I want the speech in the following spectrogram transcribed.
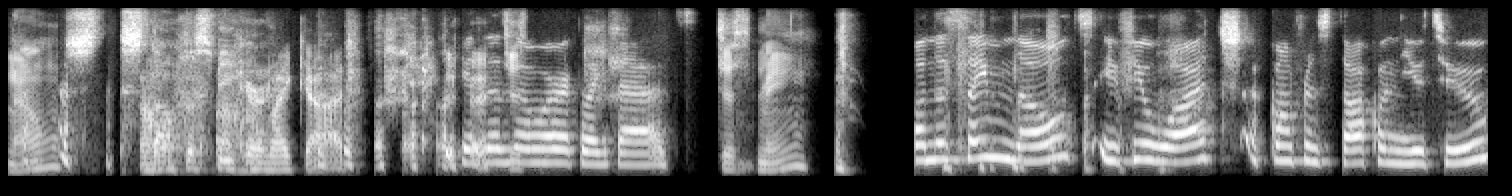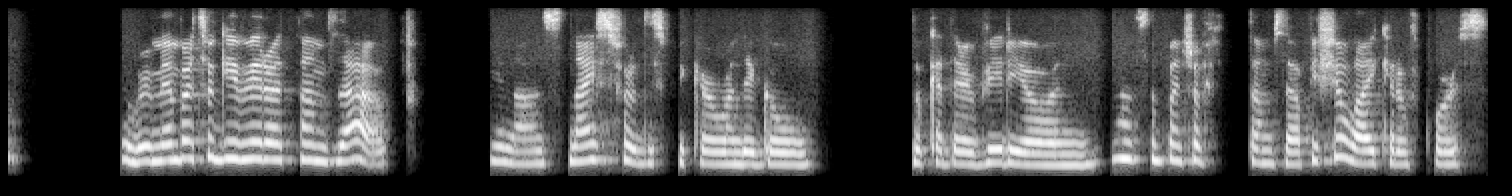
No? Stop oh, the speaker. Oh my God. it doesn't Just- work like that. Just me? On the same note, if you watch a conference talk on YouTube, remember to give it a thumbs up. You know, it's nice for the speaker when they go look at their video and that's a bunch of thumbs up if you like it, of course.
